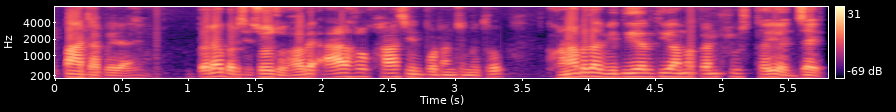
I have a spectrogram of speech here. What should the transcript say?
પાંચ આપેલા છે. બરાબર છે? જોજો, હવે આ ખાસ ઇમ્પોર્ટન્ટ છે મિત્રો. ઘણા બધા વિદ્યાર્થીઓ આમાં કન્ફ્યુઝ થઈ જ જાય.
